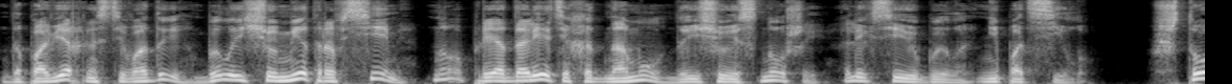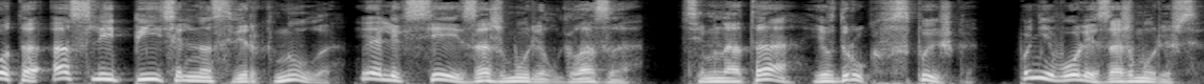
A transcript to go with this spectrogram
До поверхности воды было еще метров семь, но преодолеть их одному, да еще и с ношей, Алексею было не под силу. Что-то ослепительно сверкнуло, и Алексей зажмурил глаза. Темнота и вдруг вспышка. Поневоле зажмуришься.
